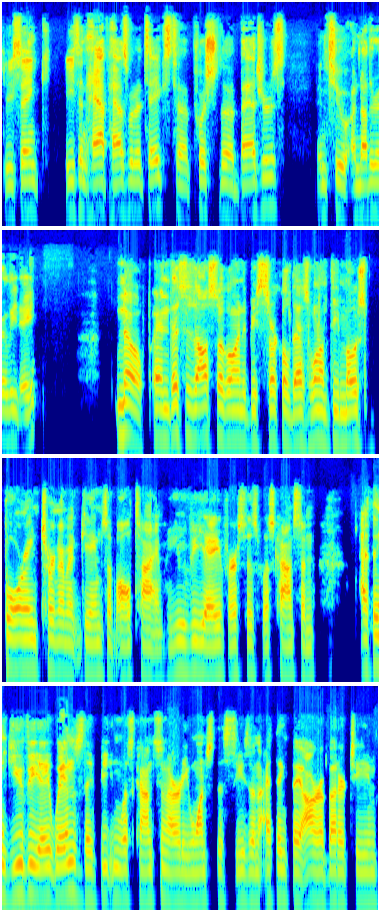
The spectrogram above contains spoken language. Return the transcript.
Do you think Ethan Happ has what it takes to push the Badgers into another Elite Eight? No, and this is also going to be circled as one of the most boring tournament games of all time UVA versus Wisconsin. I think UVA wins. They've beaten Wisconsin already once this season. I think they are a better team.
